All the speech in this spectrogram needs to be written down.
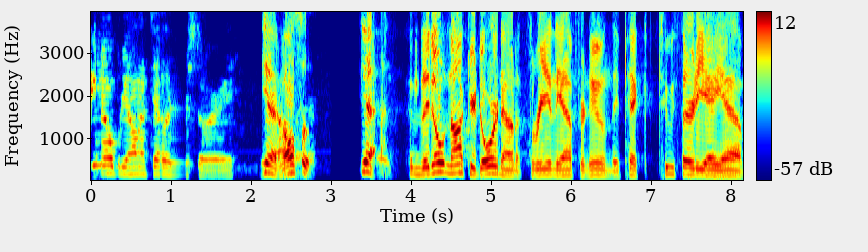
be no Breonna Taylor story. Yeah, without also- that. Yeah, Like, and they don't knock your door down at three in the afternoon. They pick two thirty a.m.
